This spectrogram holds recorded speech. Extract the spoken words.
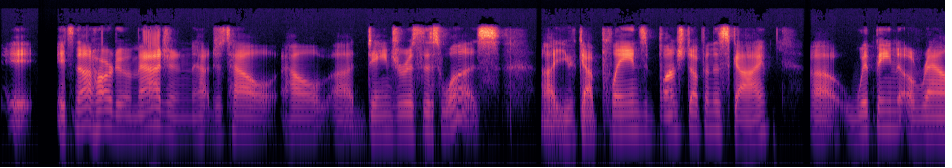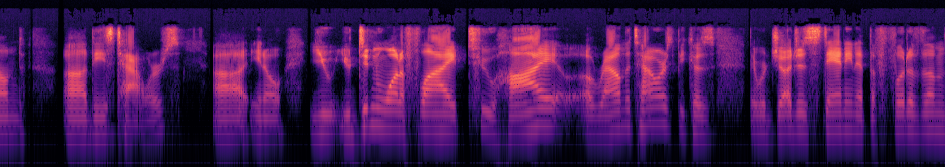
it, it's not hard to imagine how, just how how uh, dangerous this was. Uh, you've got planes bunched up in the sky, uh, whipping around uh, these towers. Uh, you know, you you didn't want to fly too high around the towers because there were judges standing at the foot of them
